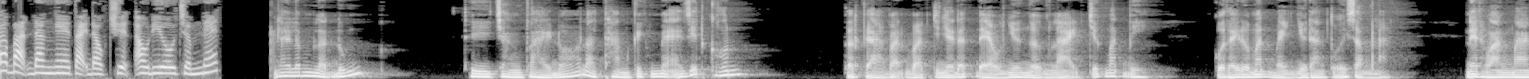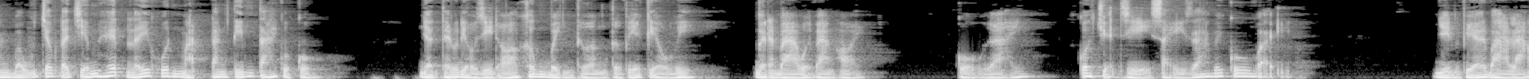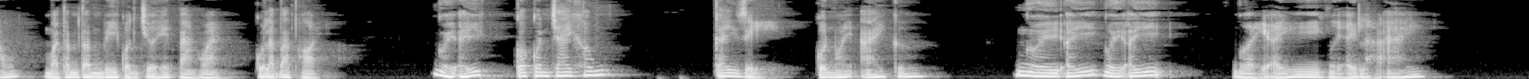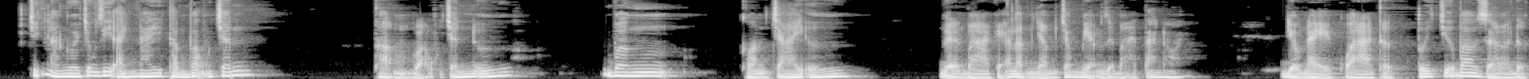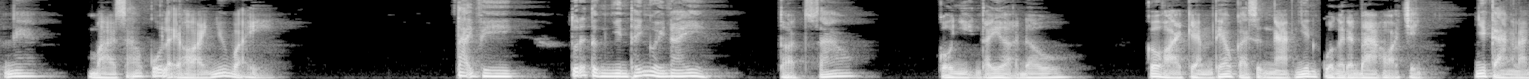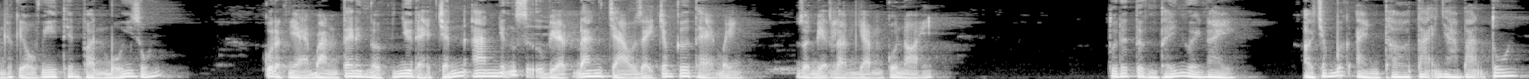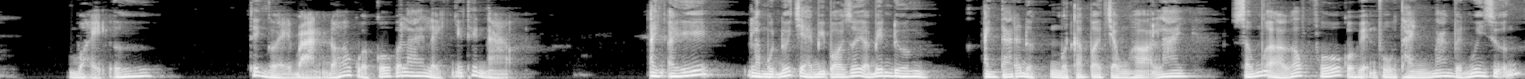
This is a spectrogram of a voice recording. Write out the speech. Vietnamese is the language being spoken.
Các bạn đang nghe tại đọc chuyện audio.net Lai Lâm là đúng. Thì chẳng phải đó là thảm kịch mẹ giết con? Tất cả vạn vật trên nhà đất đều như ngừng lại trước mắt Bi. Cô thấy đôi mắt mình như đang tối sầm lại. Nét hoang mang bỗng chốc đã chiếm hết lấy khuôn mặt đang tím tái của cô. Nhận thấy có điều gì đó không bình thường từ phía Kiều Vi Người đàn bà vội vàng hỏi Cô gái Có chuyện gì xảy ra với cô vậy Nhìn phía bà lão Mà thâm tâm Vi còn chưa hết bàng hoàng Cô lắp bắp hỏi. Người ấy có con trai không? Cái gì? Cô nói ai cơ? Người ấy Người ấy. Người ấy Người ấy là ai? Chính là người trong di ảnh này Thẩm vọng chân Thẩm vọng chân ư? Vâng. Con trai ư? Người đàn bà khẽ lầm nhầm trong miệng rồi bà ta nói Điều này quả thực tôi chưa bao giờ được nghe Mà sao cô lại hỏi như vậy? Tại vì tôi đã từng nhìn thấy người này. Thật sao? Cô nhìn thấy ở đâu? Câu hỏi kèm theo cả sự ngạc nhiên của người đàn bà họ Trịnh Như càng làm cho Kiều Vi thêm phần bối rối. Cô đặt nhẹ bàn tay lên ngực như để chấn an những sự việc đang trào dậy trong cơ thể mình Rồi miệng lầm nhầm cô nói Tôi đã từng thấy người này Ở trong bức ảnh thờ tại nhà bạn tôi. Vậy ư? Thế người bạn đó của cô có lai lịch như thế nào? Anh ấy là một đứa trẻ bị bỏ rơi ở bên đường. Anh ta đã được một cặp vợ chồng họ Lai Sống ở góc phố của huyện Phù Thành mang về nuôi dưỡng.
